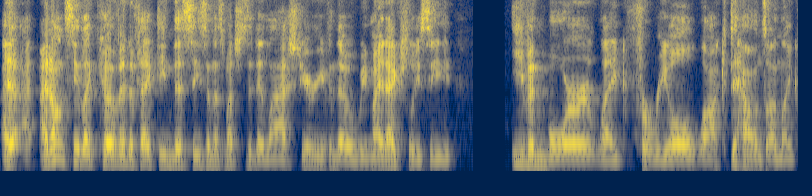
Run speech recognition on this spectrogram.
I I- don't see like COVID affecting this season as much as it did last year, even though we might actually see even more like for real lockdowns on like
